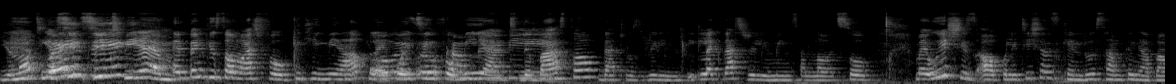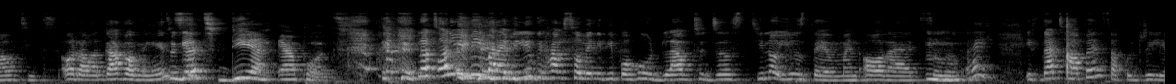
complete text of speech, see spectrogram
you're not here since 6 p.m. And thank you so much for picking me up, like Always waiting for welcome, me at the bus stop. That was really like that really means a lot. So my wish is our politicians can do something about it, or our government. to get D an airport. Not only me, but I believe we have so many people who would love to just you know use them and all that. So Mm-hmm. hey, if that happens, I could really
